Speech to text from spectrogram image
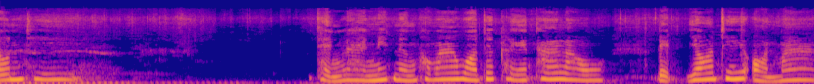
ต้นที่แข็งแรงนิดนึงเพราะว่าวอเตอร์เครสถ้าเราเด็ดยอดที่อ่อนมาก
